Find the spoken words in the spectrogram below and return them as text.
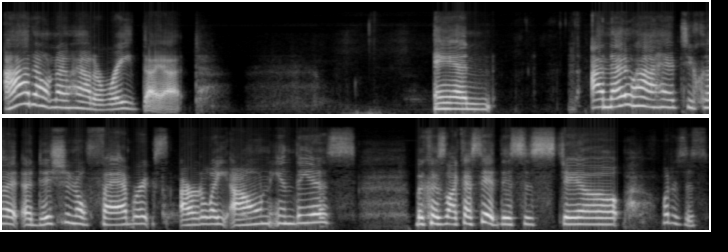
I don't know how to read that. And I know I had to cut additional fabrics early on in this because like I said, this is step, what is this?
